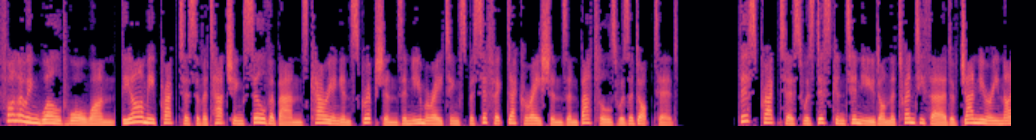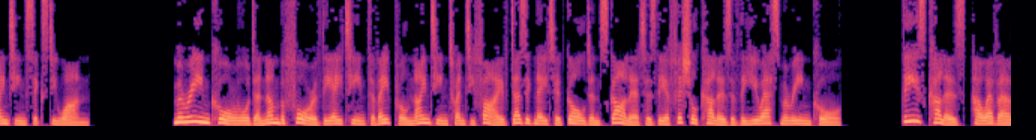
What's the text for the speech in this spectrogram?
Following World War I, the Army practice of attaching silver bands carrying inscriptions enumerating specific decorations and battles was adopted. This practice was discontinued on 23 January 1961. Marine Corps Order No. 4 of 18 April 1925 designated gold and scarlet as the official colors of the U.S. Marine Corps. These colors, however,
